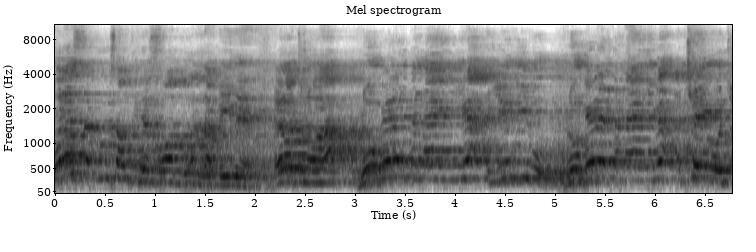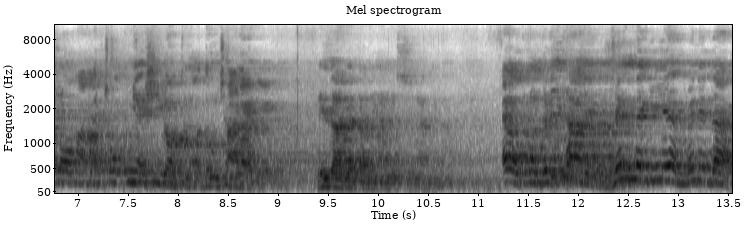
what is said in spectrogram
ကိုစောင့်ကြည့်တယ်ရမ်ဇန်မှာဖရတ်ကိုစောင့်ကြည့်တယ်ဖရတ်ကိုဖရတ်ကိုစောင့်ကြည့်တယ်ဆောင်းရမယ်ဆွန်နတ်ကိုစောင့်ကြည့်တယ်နဖယ်ကိုစောင့်ကြည့်တယ်နဖယ်ကိုစောင့်ကြည့်တယ်ဖရတ်ကိုစောင့်ကြည့်တယ်ဆောင်းကိုအလ္လာဟ်ပေးတယ်အဲ့တော့ကျွန်တော်ကလုံခဲ့တဲ့တနိုင်ကြီးကအရင်ကြီးကိုလုံခဲ့တဲ့တနိုင်ကြီးကအချိန်ကိုကျွန်တော်ကအကျိုးအမြတ်ရှိတော့ကျွန်တော်အသုံးချလိုက်တယ်လေးစားတဲ့တန်ခါနဲ့ရှင်နာအဲ့တော့ကျွန်တော်တိထားနေဇင်ဒဂီရဲ့မိနစ်တိုင်း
